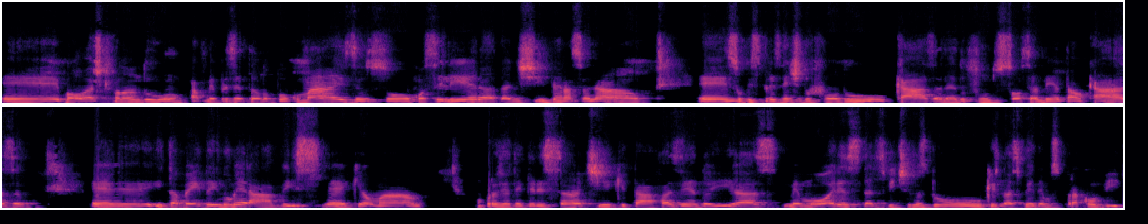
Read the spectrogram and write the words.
É, bom, acho que falando, me apresentando um pouco mais, eu sou conselheira da Anistia Internacional, é, sou vice-presidente do Fundo Casa, né, do Fundo Socioambiental Casa, é, e também da Inumeráveis, né, que é uma, um projeto interessante que está fazendo aí as memórias das vítimas do que nós perdemos para a Covid.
